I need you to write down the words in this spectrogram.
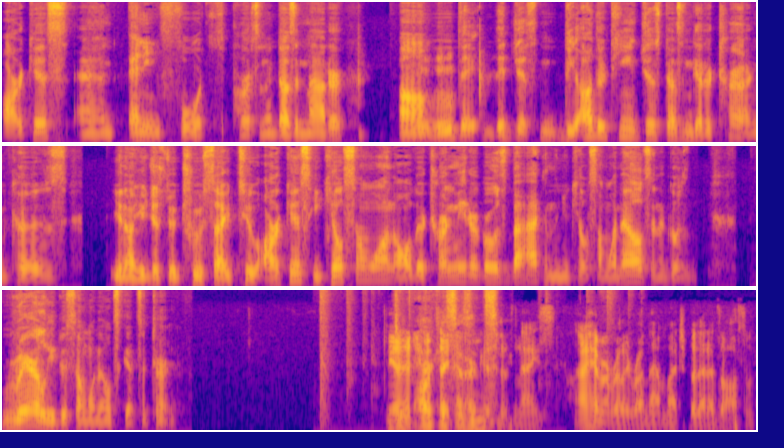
Arcus, and any fourth person. It doesn't matter. Um, Mhm. They they just the other team just doesn't get a turn because you know you just do True Sight to Arcus. He kills someone, all their turn meter goes back, and then you kill someone else, and it goes. Rarely do someone else gets a turn. Yeah, Dude, that Arcus, Arcus is, is Arcus is nice. I haven't really run that much, but that is awesome.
